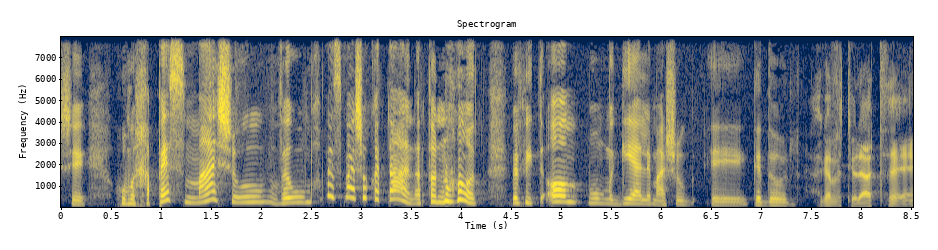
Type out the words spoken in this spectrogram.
שהוא מחפש משהו, והוא מחפש משהו קטן, אתונות, ופתאום הוא מגיע למשהו אה, גדול. אגב, את יודעת, אה,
